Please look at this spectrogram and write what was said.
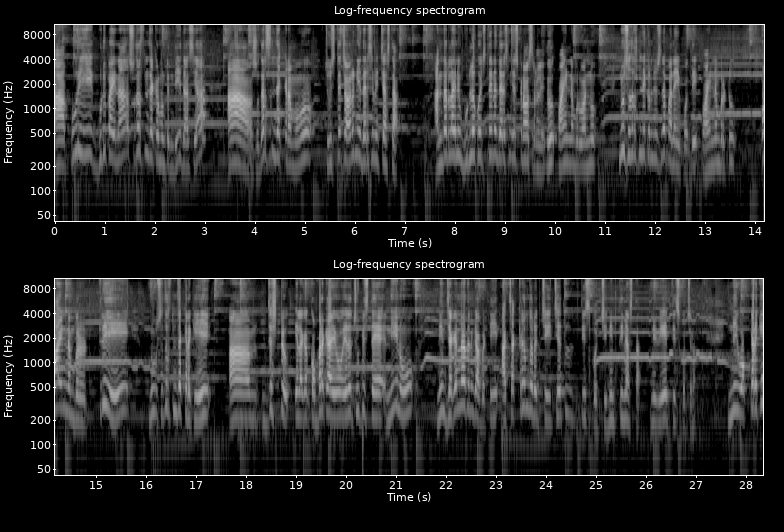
ఆ పూరి గుడి పైన సుదర్శన చక్రం ఉంటుంది దాస్యా. ఆ సుదర్శన చక్రము చూస్తే చాలు నీ దర్శనం ఇచ్చేస్తా. అందరిలో నువ్వు గుడిలోకి వచ్చితేనే దర్శనం చేసుకునే అవసరం లేదు. పాయింట్ నెంబర్ వన్ నువ్వు సుదర్శన చక్రం చూసినా పని అయిపోద్ది. Point number two point number three నువ్వు సుదర్శన చక్రకి జస్ట్ ఇలాగ కొబ్బరికాయో ఏదో చూపిస్తే నేను నేను జగన్నాథుని కాబట్టి ఆ చక్రంతో వచ్చి చేతులు తీసుకొచ్చి నేను తినేస్తా. నువ్వు ఏది తీసుకొచ్చినా. నీ ఒక్కడికే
